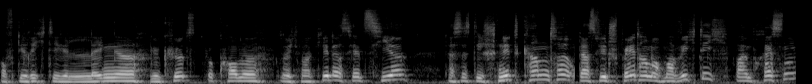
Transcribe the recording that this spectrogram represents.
auf die richtige Länge gekürzt bekomme. So, ich markiere das jetzt hier. Das ist die Schnittkante. Das wird später nochmal wichtig beim Pressen.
